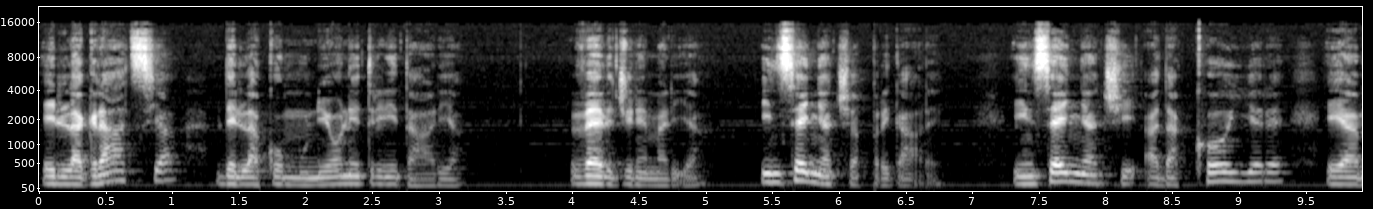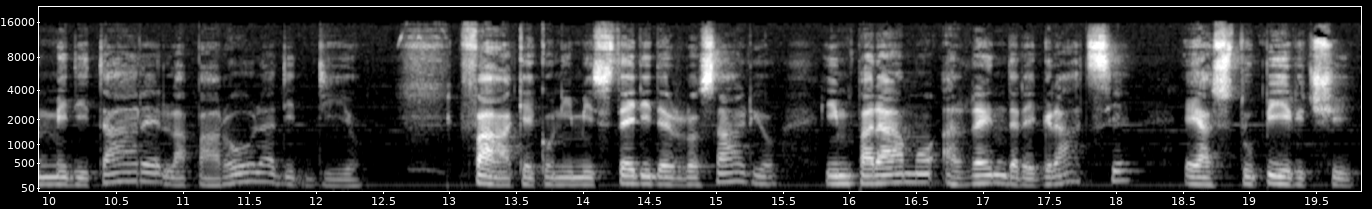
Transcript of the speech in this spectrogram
e la grazia della comunione trinitaria. Vergine Maria, insegnaci a pregare, insegnaci ad accogliere e a meditare la parola di Dio Fa che con i misteri del rosario imparamo a rendere grazie e a stupirci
